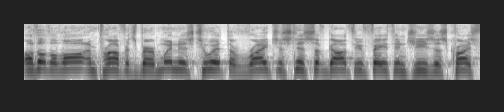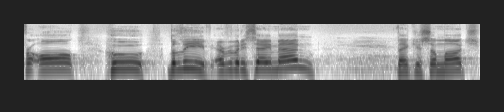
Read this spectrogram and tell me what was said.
Although the law and prophets bear witness to it, the righteousness of God through faith in Jesus Christ for all who believe. Everybody say amen. amen. Thank you so much.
